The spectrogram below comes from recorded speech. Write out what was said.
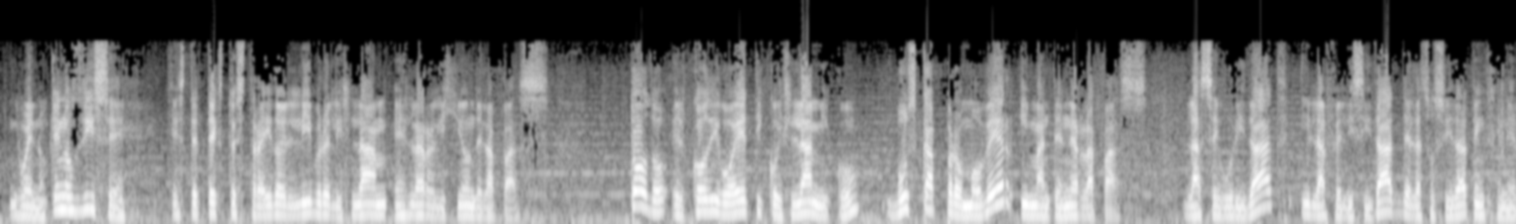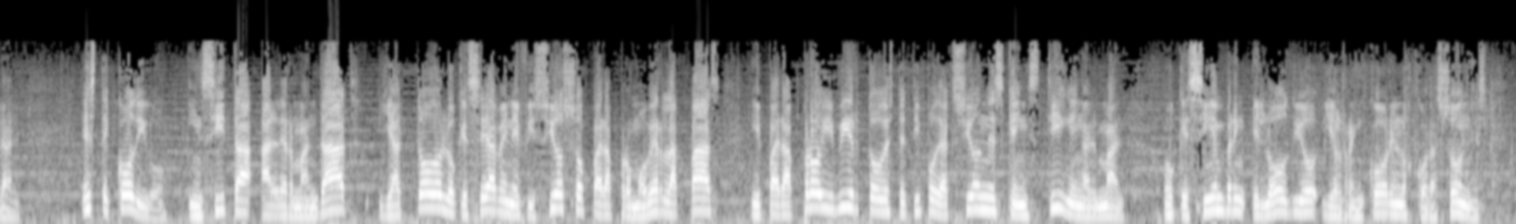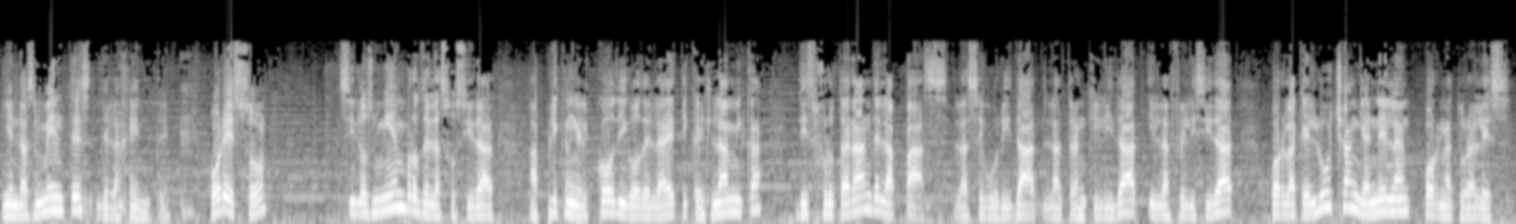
Bueno, ¿qué nos dice este texto extraído del libro El Islam es la religión de la paz. Todo el código ético islámico busca promover y mantener la paz, la seguridad y la felicidad de la sociedad en general. Este código incita a la hermandad y a todo lo que sea beneficioso para promover la paz y para prohibir todo este tipo de acciones que instiguen al mal o que siembren el odio y el rencor en los corazones y en las mentes de la gente. Por eso, si los miembros de la sociedad aplican el código de la ética islámica, disfrutarán de la paz, la seguridad, la tranquilidad y la felicidad por la que luchan y anhelan por naturaleza.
